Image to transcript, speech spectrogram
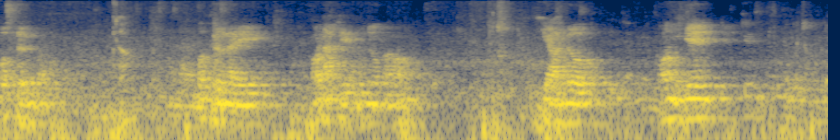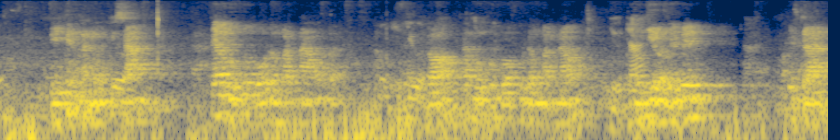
Bất thường rồi bất thường này có đặc điểm của nhồi máu giảm độ có những trên? Thì chức năng của sáng theo đúng bổ động mạch não đó theo đúng phân bổ của động mạch não dựa phía bên bên trái,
